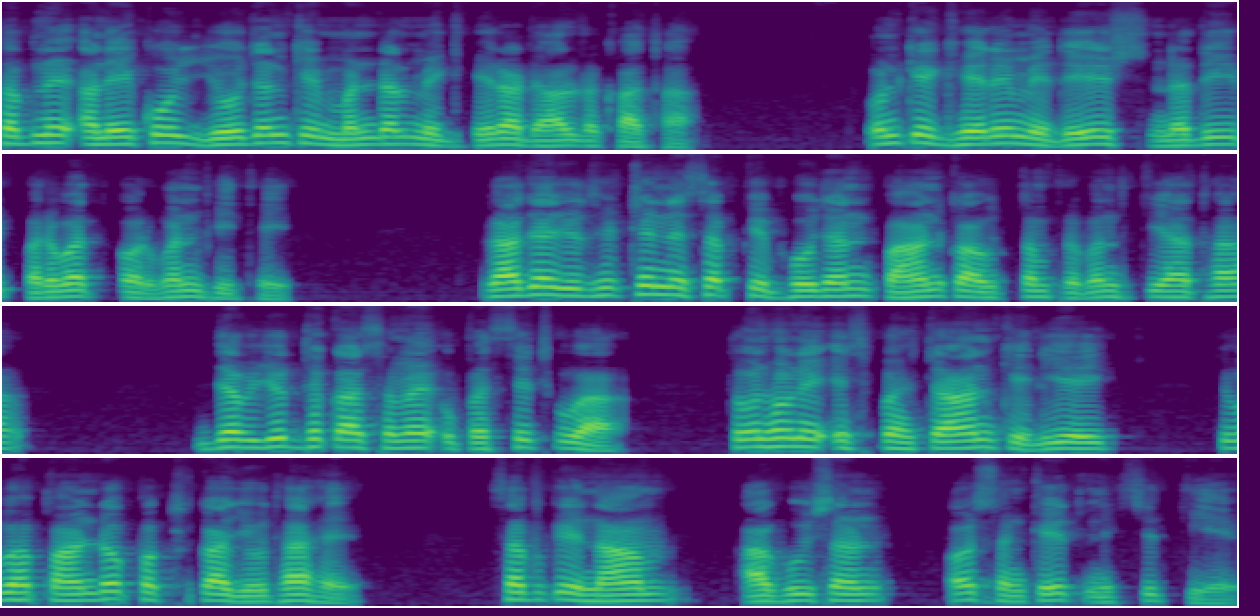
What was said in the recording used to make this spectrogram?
सबने अनेकों योजन के मंडल में घेरा डाल रखा था। उनके घेरे में देश, नदी, पर्वत और वन भी थे। राजा युधिष्ठिर ने सबके भोजन, पान का उत्तम प्रबंध किया था। जब युद्ध का समय उपस्थित हुआ तो उन्होंने इस पहचान के लिए कि वह पांडव पक्ष का योद्धा है, सबके नाम, आभूषण और संकेत निश्चित किए।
